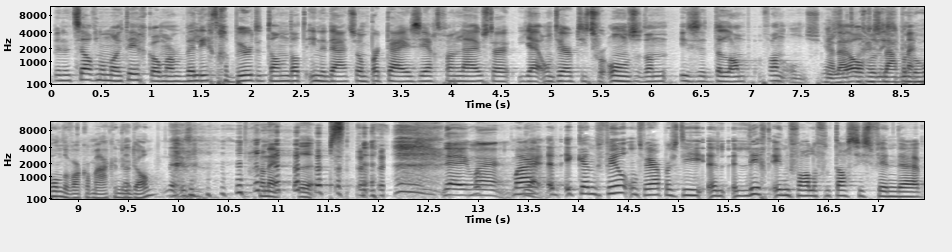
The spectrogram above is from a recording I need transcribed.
ben het zelf nog nooit tegengekomen, maar wellicht gebeurt het dan dat inderdaad zo'n partij zegt van luister, jij ontwerpt iets voor ons, dan is het de lamp van ons. Ja, laten we geen slapende honden wakker maken nu dan. Nee, nee, nee maar... Maar ik ken veel ontwerpers die uh, licht invallen fantastisch vinden,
